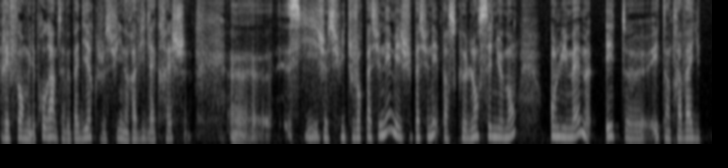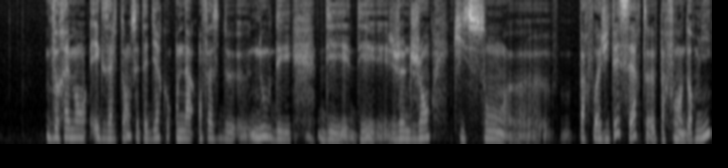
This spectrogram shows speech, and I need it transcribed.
réformes et les programmes. Ça ne veut pas dire que je suis une ravie de la crèche. si je suis toujours passionnée, mais je suis passionnée parce que l'enseignement en lui-même est, est un travail vraiment exaltant, c'est-à-dire qu'on a en face de nous des, des, des jeunes gens qui sont euh, parfois agités, certes, parfois endormis,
